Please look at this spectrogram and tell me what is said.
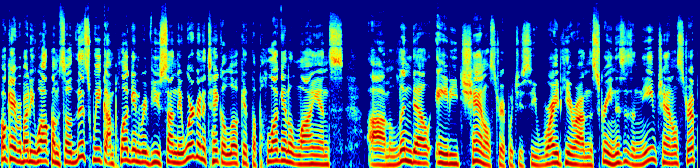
Okay, everybody, welcome. So this week on Plugin Review Sunday, we're going to take a look at the Plugin Alliance um, Lindell 80 channel strip, which you see right here on the screen. This is a Neve channel strip.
